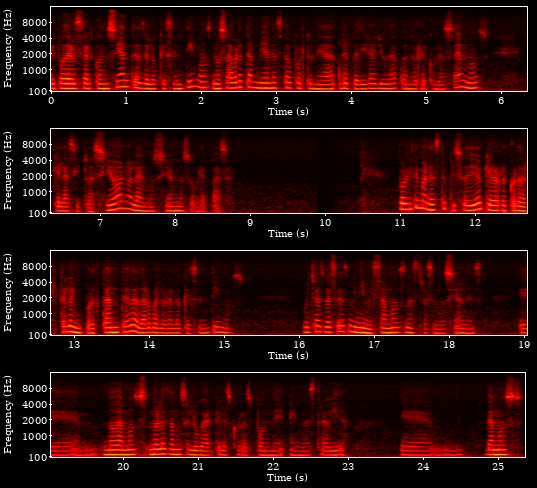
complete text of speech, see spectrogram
El poder ser conscientes de lo que sentimos nos abre también esta oportunidad de pedir ayuda cuando reconocemos que la situación o la emoción nos sobrepasa. Por último, en este episodio quiero recordarte lo importante de dar valor a lo que sentimos. Muchas veces minimizamos nuestras emociones, em, no, damos, no les damos el lugar que les corresponde en nuestra vida. Em, damos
